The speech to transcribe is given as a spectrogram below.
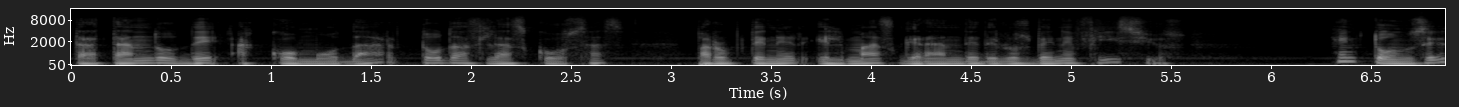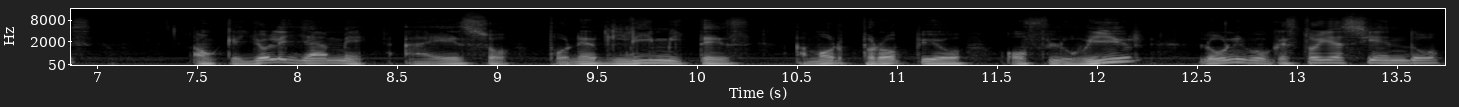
tratando de acomodar todas las cosas para obtener el más grande de los beneficios. Entonces, aunque yo le llame a eso poner límites, amor propio o fluir, lo único que estoy haciendo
